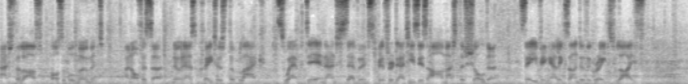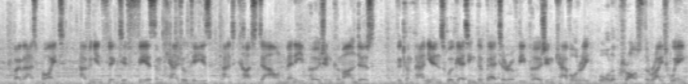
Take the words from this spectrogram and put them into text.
at the last possible moment, an officer known as Cleitus the Black swept in and severed Spithridates' arm at the shoulder, saving Alexander the Great's life. By that point, having inflicted fearsome casualties and cut down many Persian commanders, the companions were getting the better of the Persian cavalry all across the right wing.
